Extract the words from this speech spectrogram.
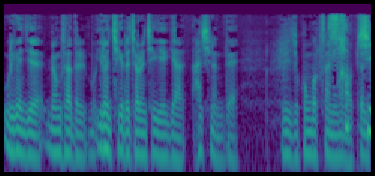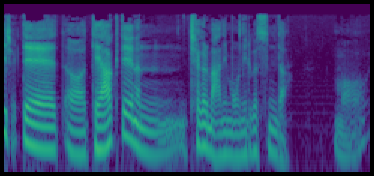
우리가 이제 명사들 뭐 이런 책이다 저런 책 얘기하시는데 우리 이제 공 박사님은 어떤 책? 30대 어, 대학 때는 책을 많이 못 읽었습니다. 뭐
